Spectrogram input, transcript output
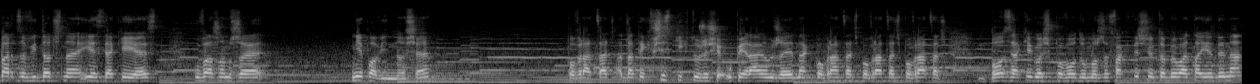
bardzo widoczne, jest jakie jest. Uważam, że nie powinno się powracać, a dla tych wszystkich, którzy się upierają, że jednak powracać, powracać, powracać, bo z jakiegoś powodu może faktycznie to była ta jedyna,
